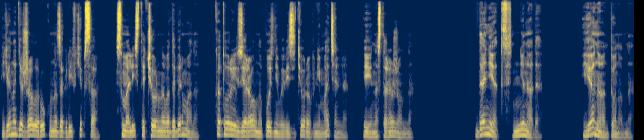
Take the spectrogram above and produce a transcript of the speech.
Яна держала руку на загривке пса, смолисто-черного добермана, который взирал на позднего визитера внимательно и настороженно. «Да нет, не надо. Яна Антоновна,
